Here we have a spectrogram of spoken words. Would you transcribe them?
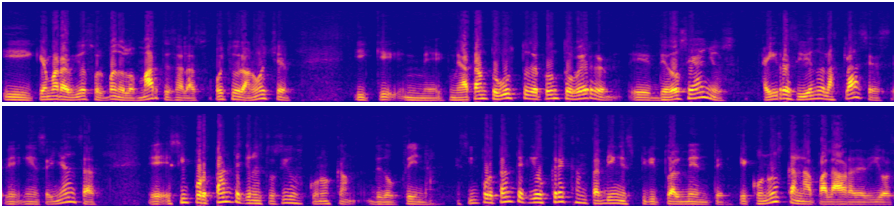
y qué maravilloso, bueno, los martes a las 8 de la noche, y que me, da tanto gusto de pronto ver eh, de 12 años ahí recibiendo las clases en, enseñanza. Eh, es importante que nuestros hijos conozcan de doctrina. Es importante que ellos crezcan también espiritualmente, que conozcan la palabra de Dios.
